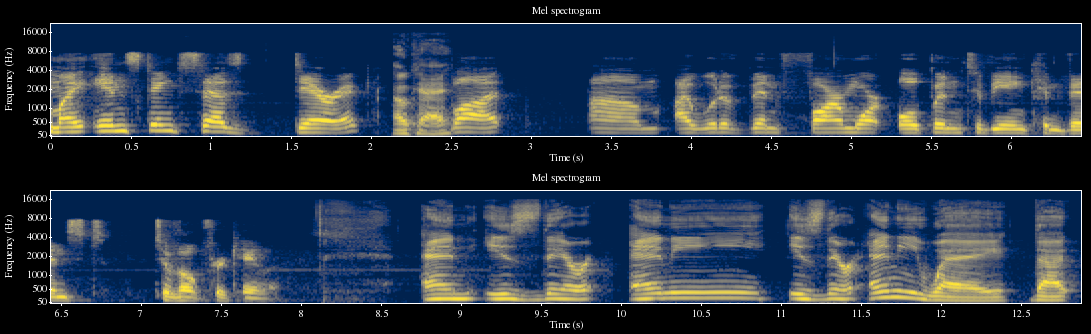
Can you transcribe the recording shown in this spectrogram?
My instinct says Derek. Okay. But um, I would have been far more open to being convinced to vote for Kaela. And is there any is there any way that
